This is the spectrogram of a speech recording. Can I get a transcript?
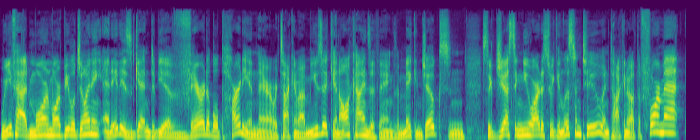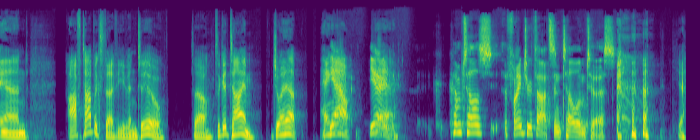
We've had more and more people joining, and it is getting to be a veritable party in there. We're talking about music and all kinds of things, and making jokes and suggesting new artists we can listen to, and talking about the format and off-topic stuff even too. So it's a good time. Join up, hang Yeah. out. Yeah. Come tell us, find your thoughts and tell them to us. Yeah.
